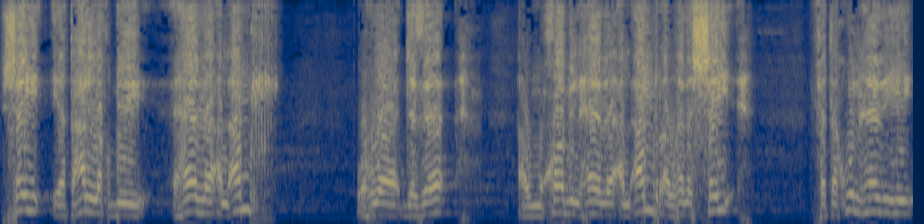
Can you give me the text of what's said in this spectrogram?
شيء يتعلق بهذا الأمر وهو جزاء أو مقابل هذا الأمر أو هذا الشيء فتكون هذه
